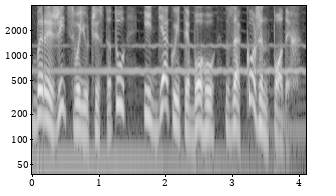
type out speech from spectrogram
бережіть свою чистоту і дякуйте Богу за кожен подих.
